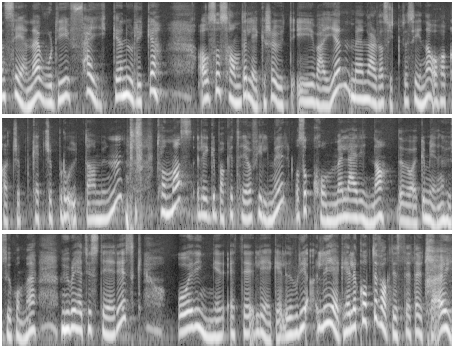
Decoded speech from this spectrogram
én scene hvor de feiker en ulykke. Altså Sander legger seg ut i veien med en hverdagssykkel til sine og har ketchup- ketsjupblod ut av munnen. Thomas ligger bak et tre og filmer, og så kommer lærerinna. Det var jo ikke meningen hun skulle komme, men hun blir helt hysterisk og ringer etter lege. Eller det blir legehelikopter, faktisk. Dette er ute fra øy.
